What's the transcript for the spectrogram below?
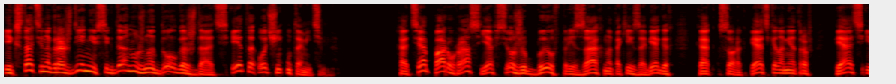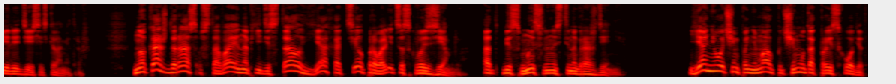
И, кстати, награждение всегда нужно долго ждать, и это очень утомительно. Хотя пару раз я все же был в призах на таких забегах, как 45 километров, 5 или 10 километров. Но каждый раз, вставая на пьедестал, я хотел провалиться сквозь землю от бессмысленности награждения. Я не очень понимал, почему так происходит,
